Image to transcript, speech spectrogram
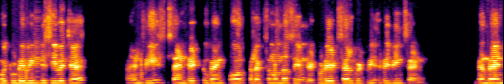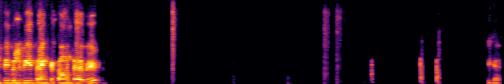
so today we receive a check and we send it to bank for collection on the same day. Today itself it, be, being sent. Then the NP will be bank account debit. ठीक है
